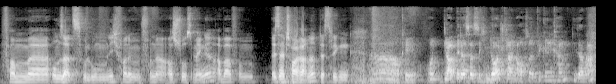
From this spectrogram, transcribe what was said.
vom äh, Umsatzvolumen, nicht von, dem, von der Ausstoßmenge, aber vom. Ist halt teurer, ne? Deswegen. Ah, okay. Und glaubt ihr, dass das sich in Deutschland auch so entwickeln kann, dieser Markt?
